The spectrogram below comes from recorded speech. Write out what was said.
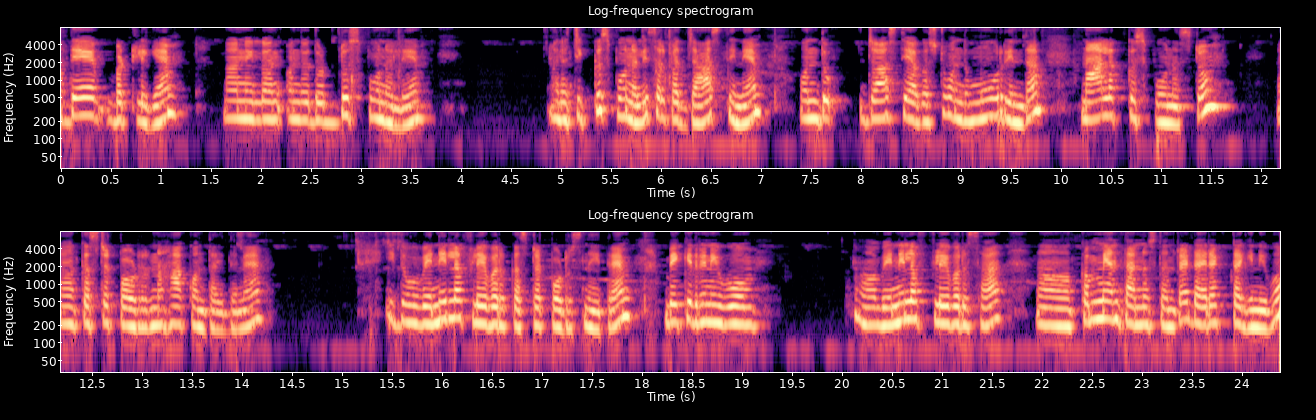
ಅದೇ ಬಟ್ಲಿಗೆ ನಾನಿಲ್ಲ ಒಂದು ದೊಡ್ಡ ಸ್ಪೂನಲ್ಲಿ ಅಲ್ಲ ಚಿಕ್ಕ ಸ್ಪೂನಲ್ಲಿ ಸ್ವಲ್ಪ ಜಾಸ್ತಿನೇ ಒಂದು ಜಾಸ್ತಿ ಆಗೋಷ್ಟು ಒಂದು ಮೂರರಿಂದ ನಾಲ್ಕು ಸ್ಪೂನಷ್ಟು ಕಸ್ಟರ್ಡ್ ಪೌಡ್ರನ್ನ ಹಾಕ್ಕೊತಾ ಇದ್ದೇನೆ. ಇದು ವೆನಿಲಾ ಫ್ಲೇವರ್ ಕಸ್ಟರ್ಡ್ ಪೌಡ್ರ್ ಸ್ನೇಹಿತರೆ, ಬೇಕಿದ್ರೆ ನೀವು ವೆನಿಲಾ ಫ್ಲೇವರು ಸಹ ಕಮ್ಮಿ ಅಂತ ಅನ್ನಿಸ್ತಂದರೆ ಡೈರೆಕ್ಟಾಗಿ ನೀವು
